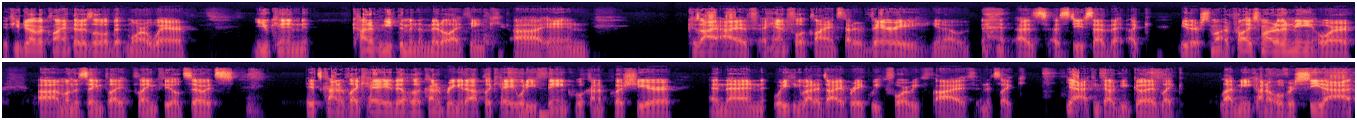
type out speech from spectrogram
if you do have a client that is a little bit more aware, you can kind of meet them in the middle. I think, uh, and because I, I have a handful of clients that are very, you know, as as Steve said, that like either smart, probably smarter than me, or um, on the same play, playing field. So it's it's kind of like, hey, they'll, they'll, kind of bring it up, like, hey, what do you think? We'll kind of push here, and then what do you think about a diet break week four, week five? And it's like, yeah, I think that would be good. Like, let me kind of oversee that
